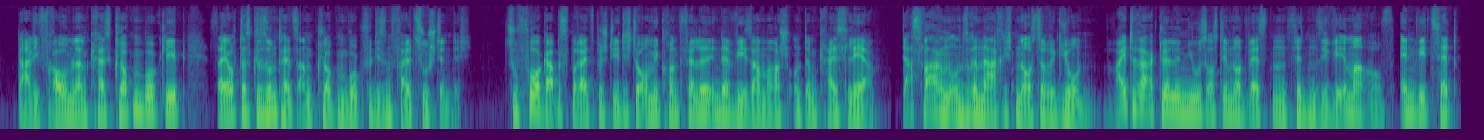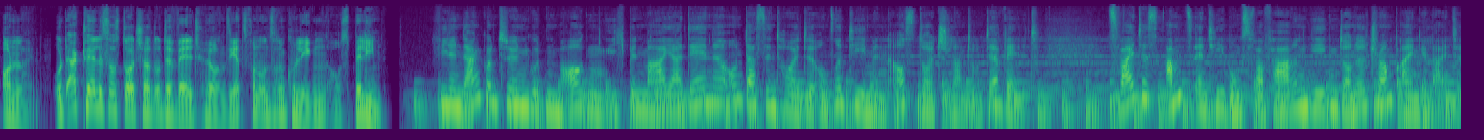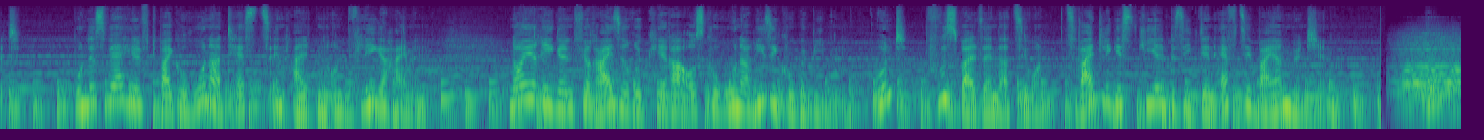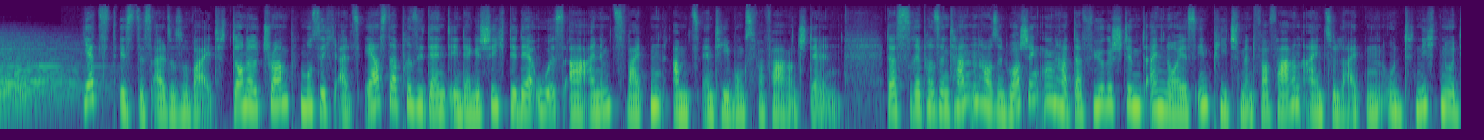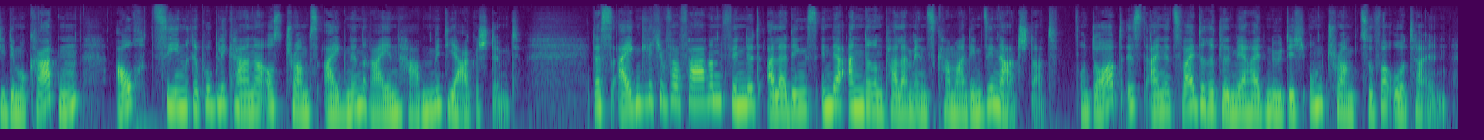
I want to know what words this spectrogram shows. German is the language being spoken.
Da die Frau im Landkreis Kloppenburg lebt, sei auch das Gesundheitsamt Kloppenburg für diesen Fall zuständig. Zuvor gab es bereits bestätigte Omikron-Fälle in der Wesermarsch und im Kreis Leer. Das waren unsere Nachrichten aus der Region. Weitere aktuelle News aus dem Nordwesten finden Sie wie immer auf NWZ Online. Und Aktuelles aus Deutschland und der Welt hören Sie jetzt von unseren Kollegen aus Berlin. Vielen Dank und schönen guten Morgen. Ich bin Maja Däne und das sind heute unsere Themen aus Deutschland und der Welt. Zweites Amtsenthebungsverfahren gegen Donald Trump eingeleitet. Bundeswehr hilft bei Corona-Tests in Alten- und Pflegeheimen. Neue Regeln für Reiserückkehrer aus Corona-Risikogebieten. Und Fußballsensation. Zweitligist Kiel besiegt den FC Bayern München. Jetzt ist es also soweit. Donald Trump muss sich als erster Präsident in der Geschichte der USA einem zweiten Amtsenthebungsverfahren stellen. Das Repräsentantenhaus in Washington hat dafür gestimmt, ein neues Impeachment-Verfahren einzuleiten. Und nicht nur die Demokraten, auch zehn Republikaner aus Trumps eigenen Reihen haben mit Ja gestimmt. Das eigentliche Verfahren findet allerdings in der anderen Parlamentskammer, dem Senat, statt. Und dort ist eine Zweidrittelmehrheit nötig, um Trump zu verurteilen.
